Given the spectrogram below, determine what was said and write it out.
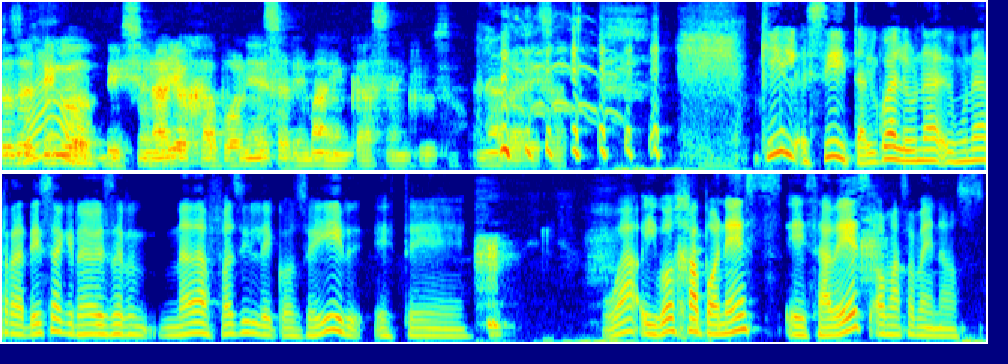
Entonces Wow. tengo diccionario japonés-alemán en casa incluso, una rareza. Qué sí, tal cual, una, una rareza que no debe ser nada fácil de conseguir. Este. Wow. ¿Y vos japonés eh, sabés o más o menos?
